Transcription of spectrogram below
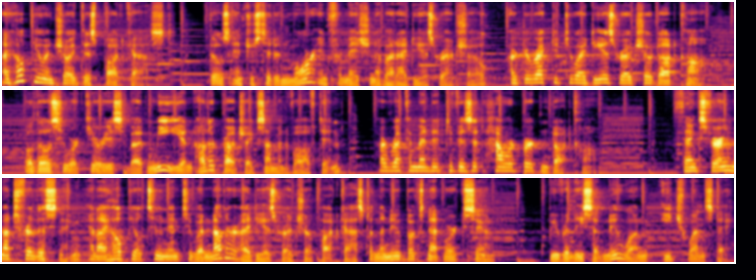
I hope you enjoyed this podcast. Those interested in more information about Ideas Roadshow are directed to ideasroadshow.com, while those who are curious about me and other projects I'm involved in are recommended to visit howardburton.com. Thanks very much for listening, and I hope you'll tune into another Ideas Roadshow podcast on the New Books Network soon. We release a new one each Wednesday.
